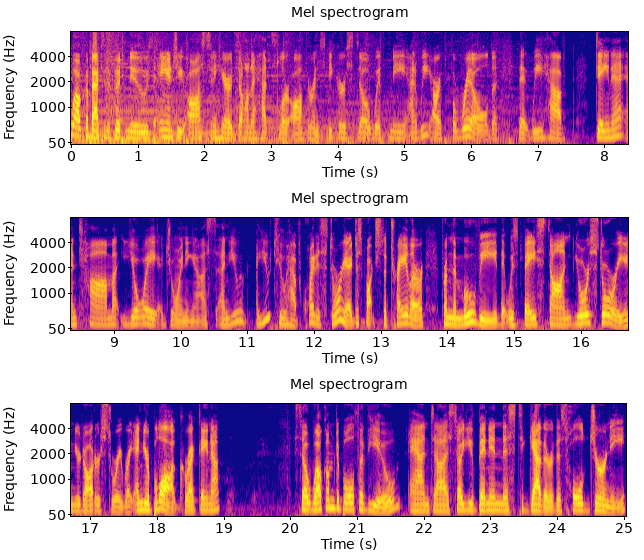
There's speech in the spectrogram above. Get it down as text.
Welcome back to the good news. Angie Austin here, Donna Hetzler, author and speaker, still with me, and we are thrilled that we have Dana and Tom Yohe joining us. And you, you two have quite a story. I just watched the trailer from the movie that was based on your story and your daughter's story, right? And your blog, correct, Dana? So, welcome to both of you. And uh, so, you've been in this together, this whole journey.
